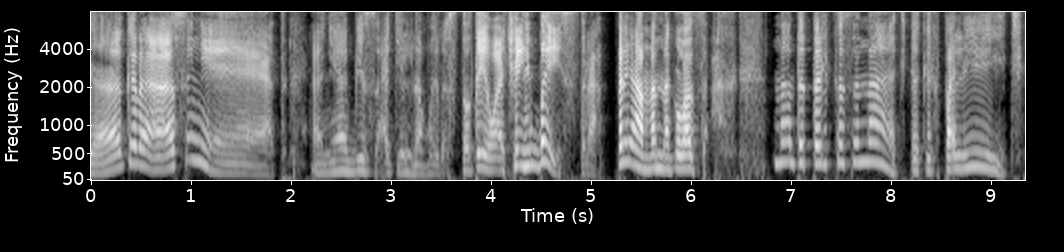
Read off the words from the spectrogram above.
Как раз нет. Они обязательно вырастут и очень быстро, прямо на глазах. Надо только знать, как их полить.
